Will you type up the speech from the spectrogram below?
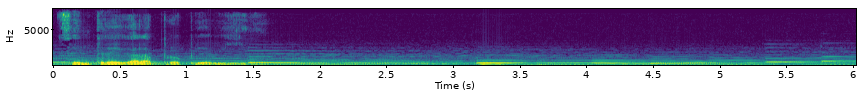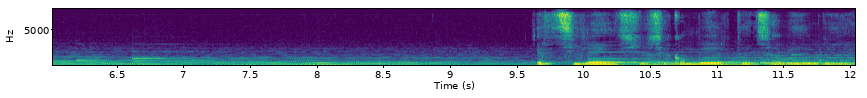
se entrega la propia vida. El silencio se convierte en sabiduría.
